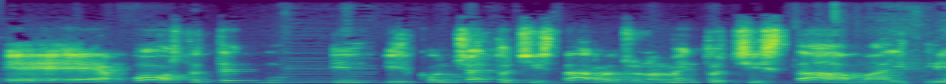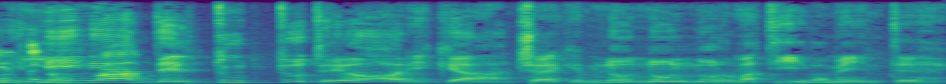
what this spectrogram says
è, a posto. Il, il, concetto ci sta, il ragionamento ci sta, ma il cliente. In linea fa... del tutto teorica, cioè che non, non, normativamente,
